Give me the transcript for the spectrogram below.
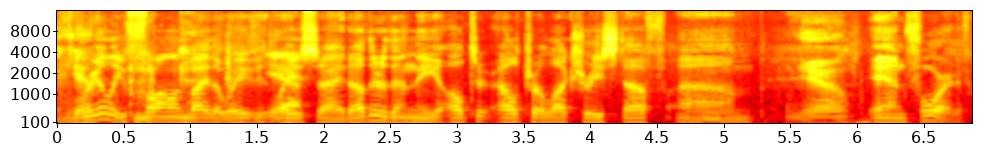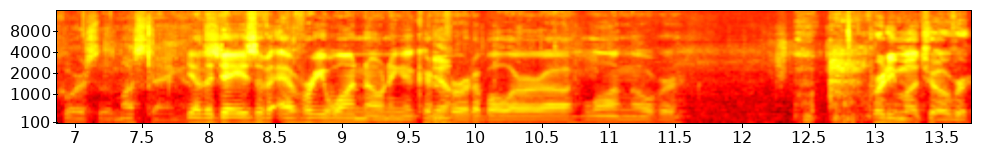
have Yeah. really fallen by the way, Yeah. wayside, other than the ultra, ultra luxury stuff. Um, Yeah. and Ford, of course, the Mustang. Yeah, the days of everyone owning a convertible are uh, long over. Pretty much over.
